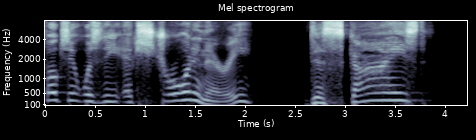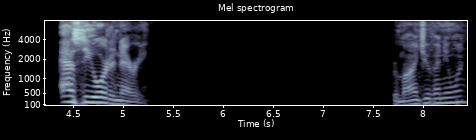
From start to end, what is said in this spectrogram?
Folks, it was the extraordinary disguised as the ordinary. Remind you of anyone?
